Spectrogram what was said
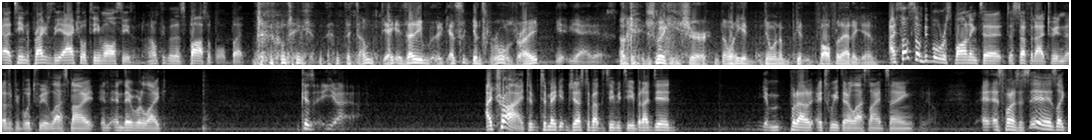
uh, team to practice the actual team all season. I don't think that that's possible, but I don't think that, I'm, is that even? That's against rules, right? y- yeah, it is. Okay, just making sure. Don't want to get don't want to get fall for that again. I saw some people responding to, to stuff that I tweeted and other people had tweeted last night, and, and they were like, because yeah, I tried to, to make it just about the TBT, but I did put out a, tweet there last night saying, you know, as fun as this is, like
